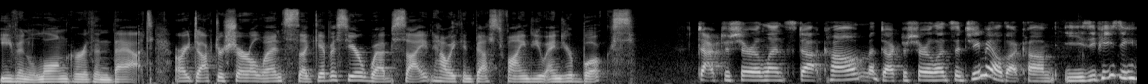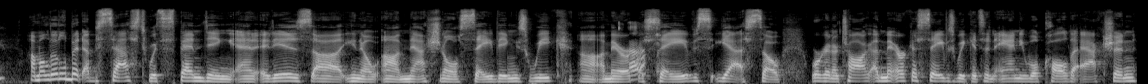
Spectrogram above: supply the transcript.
even longer than that. All right, Dr. Cheryl Lentz, uh, give us your website, and how we can best find you and your books. DrCherylLentz.com, drcherylLentz at gmail.com. Easy peasy. I'm a little bit obsessed with spending, and it is, uh, you know, um, National Savings Week. Uh, America ah. Saves, yes. So we're going to talk America Saves Week. It's an annual call to action,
